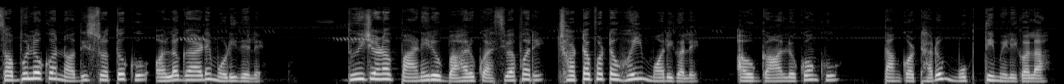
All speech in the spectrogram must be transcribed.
ସବୁ ଲୋକ ନଦୀ ସ୍ରୋତକୁ ଅଲଗା ଆଡ଼େ ମୋଡ଼ିଦେଲେ ଦୁଇ ଜଣ ପାଣିରୁ ବାହାରକୁ ଆସିବା ପରେ ଛଟପଟ ହୋଇ ମରିଗଲେ ଆଉ ଗାଁ ଲୋକଙ୍କୁ ତାଙ୍କଠାରୁ ମୁକ୍ତି ମିଳିଗଲା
